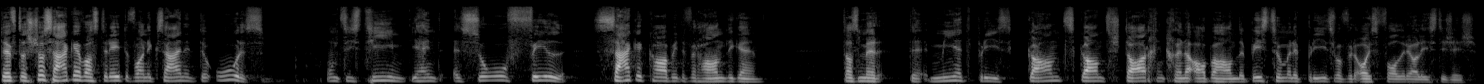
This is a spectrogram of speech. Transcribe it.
darf das schon sagen, was der Rede vorhin gesagt hat, der Urs und sein Team, die haben so viel Sagen gehabt bei den Verhandlungen, dass wir den Mietpreis ganz, ganz stark können abhandeln bis zu einem Preis, der für uns voll realistisch ist.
